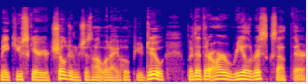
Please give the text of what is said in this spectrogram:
make you scare your children, which is not what I hope you do, but that there are real risks out there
